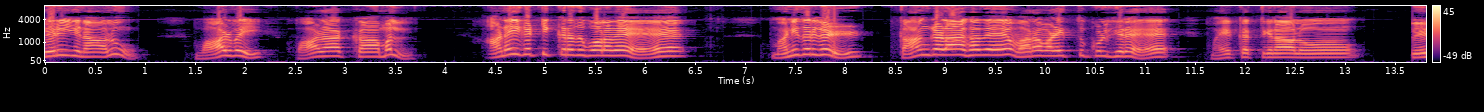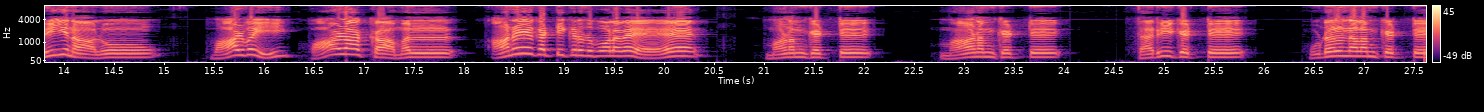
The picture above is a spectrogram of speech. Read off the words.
பெருகினாலும் வாழ்வை பாழாக்காமல் அணை கட்டிக்கிறது போலவே மனிதர்கள் தாங்களாகவே வரவழைத்து கொள்கிற மயக்கத்தினாலும் பெருகினாலும் வாழ்வை பாழாக்காமல் அணைய கட்டிக்கிறது போலவே மனம் கெட்டு மானம் கெட்டு தறி கெட்டு உடல் நலம் கெட்டு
